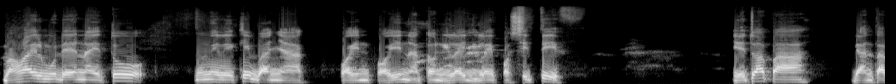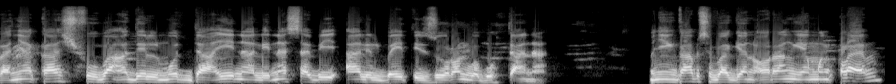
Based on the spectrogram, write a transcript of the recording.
bahwa ilmu DNA itu memiliki banyak poin-poin atau nilai-nilai positif. Yaitu apa? Di antaranya kashfu ba'dil mudda'ina linasabi alil baiti zuran wa buhtana. Menyingkap sebagian orang yang mengklaim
